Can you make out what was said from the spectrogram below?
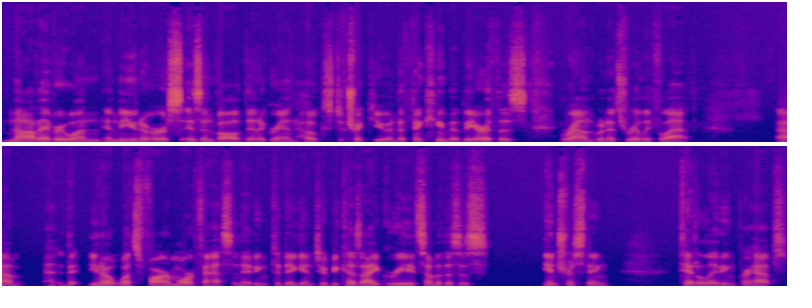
not everyone in the universe is involved in a grand hoax to trick you into thinking that the earth is round when it's really flat. Um, the, you know, what's far more fascinating to dig into, because I agree some of this is interesting, titillating perhaps.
